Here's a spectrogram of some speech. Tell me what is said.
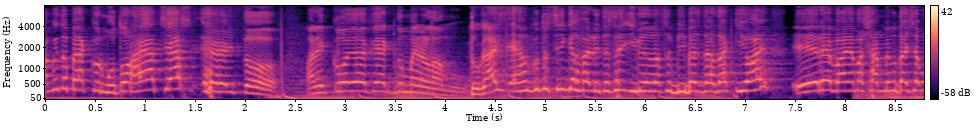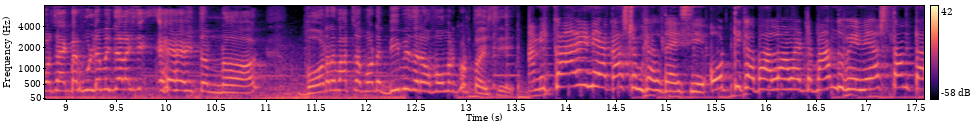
আমি তো ব্যাক করব তোর হায়াত শেষ এই তো মানে কই ওকে একদম মেরালাম তো গাইস এখন কিন্তু সিঙ্গেল ফাইট দিতেছে ইবিএস আছে বিবেশ দাদা কি হয় এ রে ভাই আমার সামনে কিন্তু আইসা পড়ছে একবার ফুল ড্যামেজ জ্বালাইছি এই তো নক বড়ের বাচ্চা বড়ে বিবেজের অপমান করতে হইছে। আমি কারি নিয়ে কাস্টম খেলতে আইছি। ওর থেকে ভালো আমার একটা বান্ধবী নিয়ে আসতাম তা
